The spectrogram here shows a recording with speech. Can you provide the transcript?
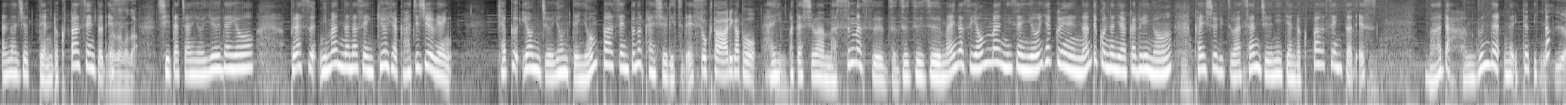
70.6%です。まだまだ。シータちゃん余裕だよ。プラス2万7980円144.4%の回収率です。ドクターありがとう。はい、うん、私はますますズズズズマイナス4万2400円。なんでこんなに明るいの、うん、回収率は32.6%です、まだ半分だな行って行った？いや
